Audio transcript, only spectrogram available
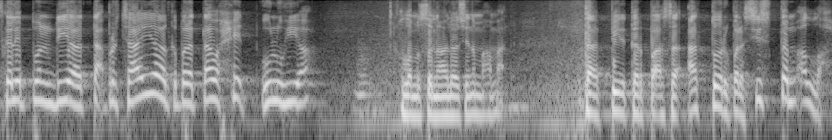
sekalipun dia tak percaya kepada tauhid uluhiyah. Allahumma salli ala sayyidina Muhammad. Tapi terpaksa atur kepada sistem Allah.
